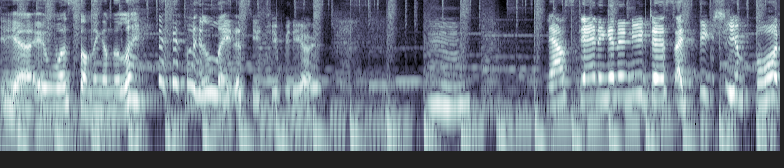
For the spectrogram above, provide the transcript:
Yeah, it was something on the latest YouTube video. Hmm. Now standing in a new desk, I think she bought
